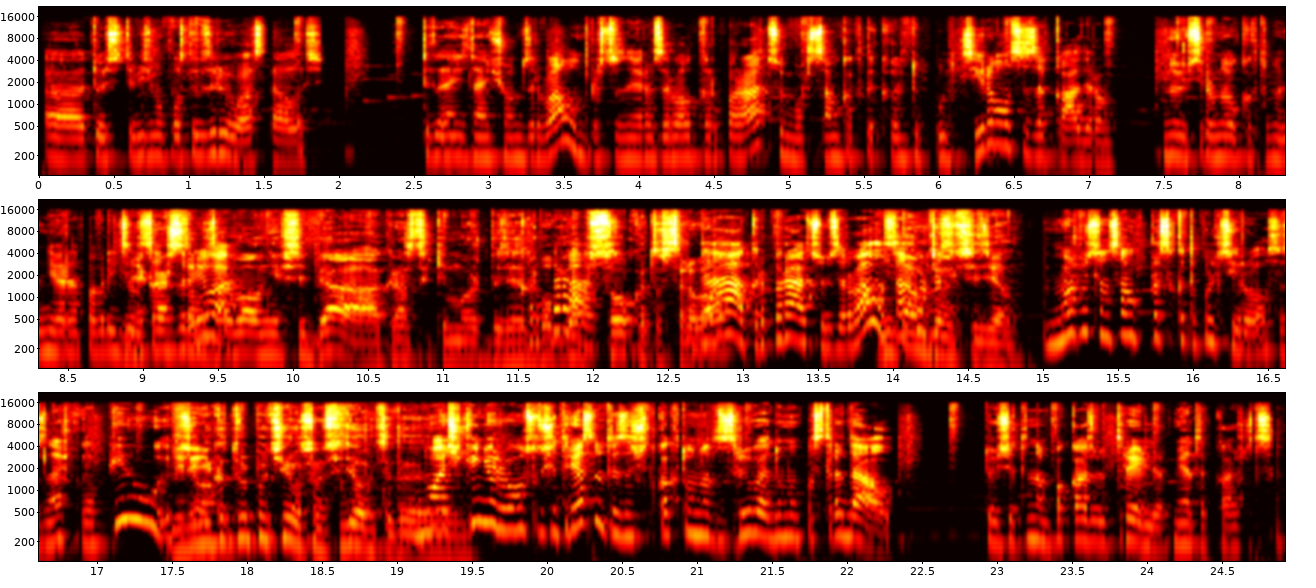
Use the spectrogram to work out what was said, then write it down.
э, то есть это, видимо, после взрыва осталось. Тогда не знаю, что он взорвал, он просто, наверное, взорвал корпорацию, может, сам как-то катапультировался за кадром, ну и все равно как-то, наверное, повредился Мне кажется, он взрыва. взорвал не в себя, а как раз таки, может быть, этот Боб. Сок это взорвал. Да, корпорацию взорвал, а не сам, там, где он быть, сидел. может быть, он сам просто катапультировался, знаешь, когда пиу, и Или всё. не катапультировался, он сидел где-то. Ну, очки у него в любом случае треснуты, значит, как-то он от взрыва, я думаю, пострадал. То есть это нам показывает трейлер, мне так кажется.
